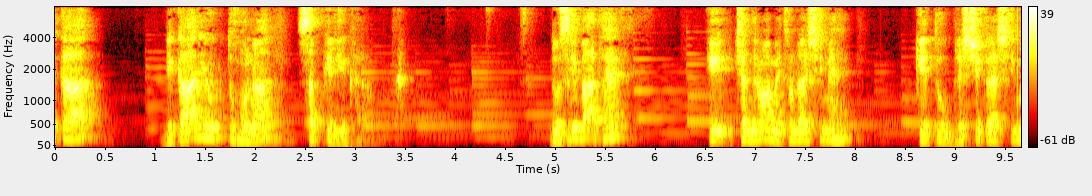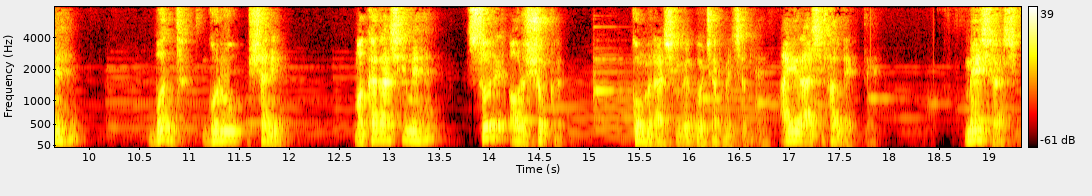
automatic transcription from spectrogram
का विकार युक्त होना सबके लिए खराब होता है। दूसरी बात है कि चंद्रमा मिथुन राशि में है। केतु वृश्चिक राशि में है बुद्ध गुरु शनि मकर राशि में है, सूर्य और शुक्र कुंभ राशि में गोचर में चल रहे हैं। आइए राशिफल देखते हैं। मेष राशि,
